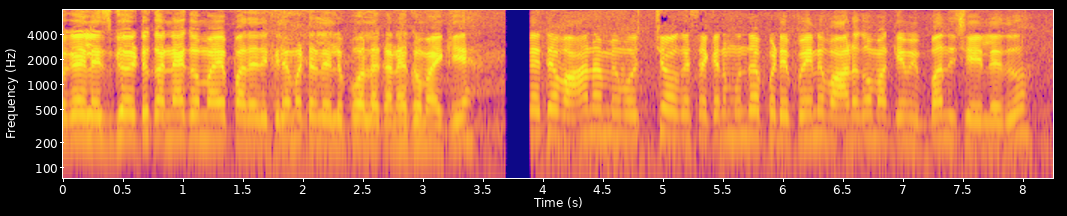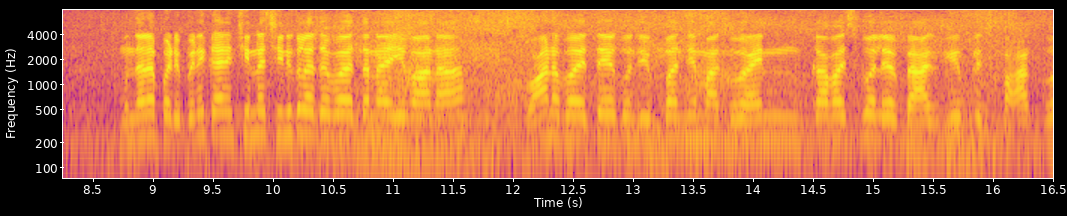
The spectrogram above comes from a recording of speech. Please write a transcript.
Okay let's go to Kanyakumari. పదహైదు కిలోమీటర్లు వెళ్ళిపోవాలి కన్యాకుమారికి. అయితే వాన మేము వచ్చి ఒక సెకండ్ ముందే పడిపోయింది. వానగా మాకేం ఇబ్బంది చేయలేదు. ముందనే పడిపోయినాయి కానీ చిన్న చినుకులు అయితే పడుతున్నాయి వాన వాన పడితే కొంచెం ఇబ్బంది. మాకు ఆయన వసిపోలేవు బ్యాగ్కి ప్లస్ మాకు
